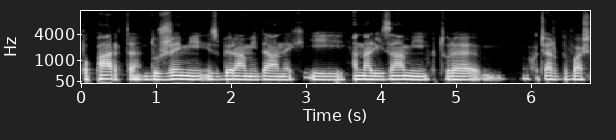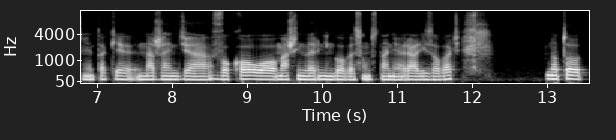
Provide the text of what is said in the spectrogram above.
poparte dużymi zbiorami danych i analizami, które chociażby właśnie takie narzędzia wokoło machine learningowe są w stanie realizować, no to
